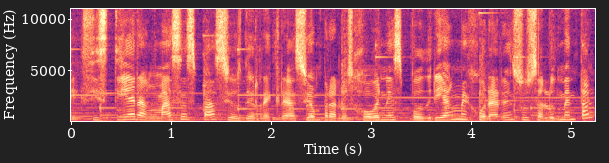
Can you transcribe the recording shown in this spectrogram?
existieran más espacios de recreación para los jóvenes, podrían mejorar en su salud mental?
